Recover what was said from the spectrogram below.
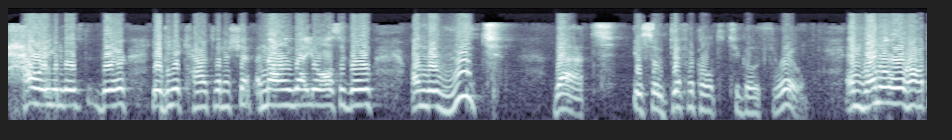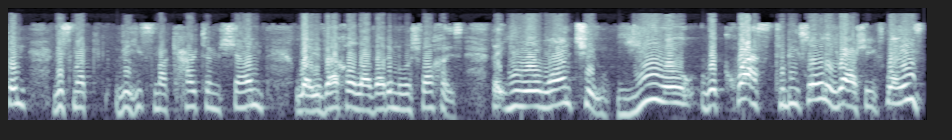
How are you going to go there? You'll be a captive on a ship. And not only that, you'll also go on the route that is so difficult to go through. And when it will happen, that you will want to, you will request to be sold, as Rashi explains,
